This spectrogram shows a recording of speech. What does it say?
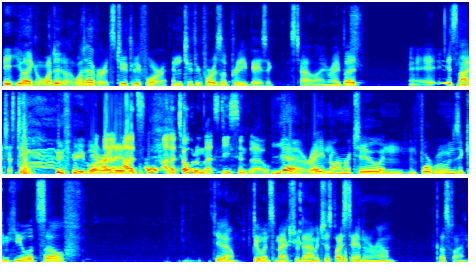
it, you're like what uh, whatever. It's two three four, and two three four is a pretty basic stat line, right? But eh, it's not just two three four, Yeah, right? on, a, on, a it's- on a totem, that's decent though. yeah, right. In armor two and, and four wounds, it can heal itself. You know, doing some extra damage just by standing around. That's fine.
